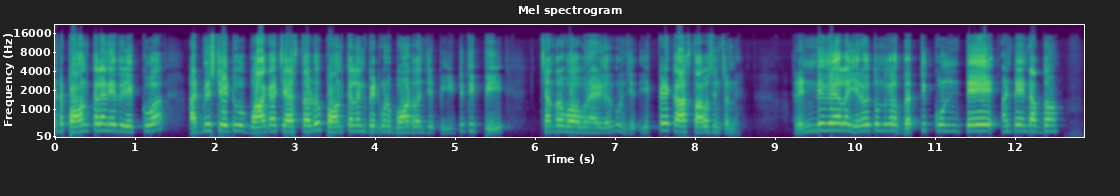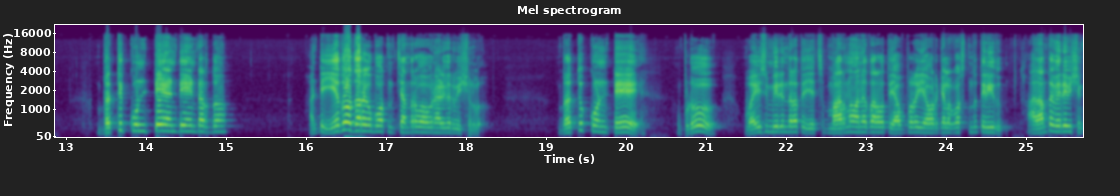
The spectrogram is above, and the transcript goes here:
అంటే పవన్ కళ్యాణ్ ఏదో ఎక్కువ అడ్మినిస్ట్రేటివ్ బాగా చేస్తాడు పవన్ కళ్యాణ్ పెట్టుకుంటే బాగుంటుందని చెప్పి ఇటు తిప్పి చంద్రబాబు నాయుడు గారి గురించి. ఇక్కడే కాస్త ఆలోచించండి. రెండు వేల ఇరవై తొమ్మిది గల బ్రతికుంటే అంటే ఏంటి అర్థం? బ్రతికుంటే అంటే ఏంటి అర్థం? అంటే ఏదో జరగబోతుంది చంద్రబాబు నాయుడు గారి విషయంలో. బ్రతుక్కుంటే ఇప్పుడు వయసు మీరిన తర్వాత మరణం అనే తర్వాత ఎవరు ఎవరికి వస్తుందో తెలియదు. అదంతా వేరే విషయం.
